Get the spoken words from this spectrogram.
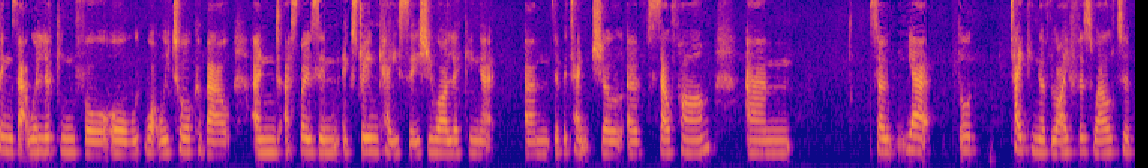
things that we're looking for or what we talk about. And I suppose in extreme cases, you are looking at um, the potential of self harm. Um, so, yeah, or taking of life as well, to,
